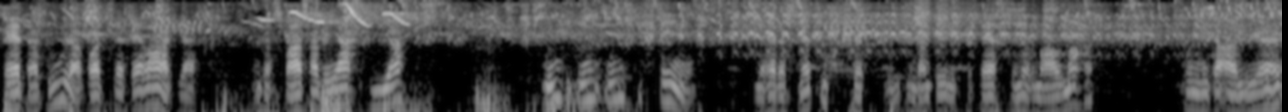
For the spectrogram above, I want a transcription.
Pedra dura, pode ser até laje. Und das Wasser wäre hier in, in, in die Steine. Wir hätten es nicht aufgeschöpft. Und dann würde ich den Test normal machen. Und mit, der Allure,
